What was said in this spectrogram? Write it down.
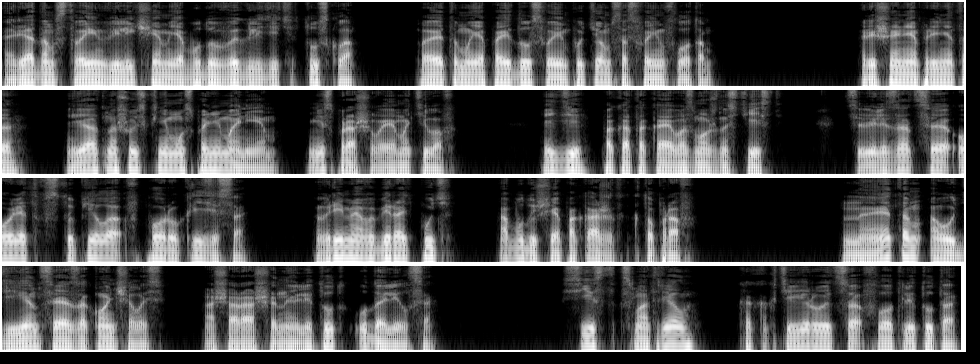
Рядом с твоим величием я буду выглядеть тускло, поэтому я пойду своим путем со своим флотом». «Решение принято. Я отношусь к нему с пониманием, не спрашивая мотивов. Иди, пока такая возможность есть. Цивилизация Олет вступила в пору кризиса. Время выбирать путь, а будущее покажет, кто прав. На этом аудиенция закончилась. Ошарашенный Летут удалился. Сист смотрел, как активируется флот Летута,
